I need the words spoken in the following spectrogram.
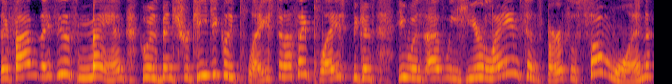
they find they see this man who has been strategically placed. And I say placed because he was, as we hear, lame since birth. So someone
